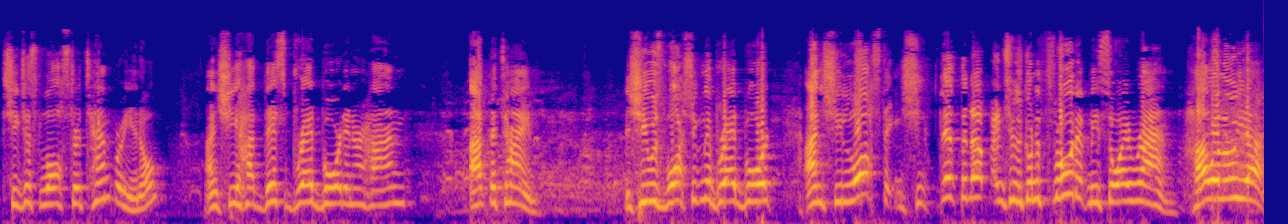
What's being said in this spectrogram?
she just lost her temper, you know. And she had this breadboard in her hand at the time. And she was washing the breadboard and she lost it and she lifted it up and she was going to throw it at me, so I ran. Hallelujah.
